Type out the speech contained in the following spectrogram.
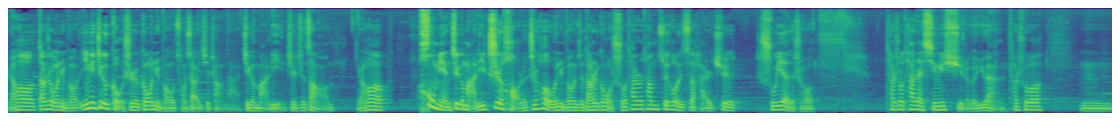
然后当时我女朋友，因为这个狗是跟我女朋友从小一起长大，这个玛丽这只藏獒，然后。后面这个玛丽治好了之后，我女朋友就当时跟我说，她说他们最后一次还是去输液的时候，她说她在心里许了个愿，她说，嗯，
